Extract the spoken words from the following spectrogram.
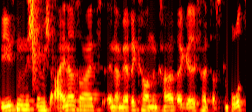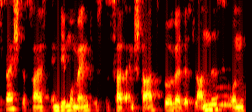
wesentlich, nämlich einerseits in Amerika und in Kanada gilt halt das Geburtsrecht. Das heißt, in dem Moment ist es halt ein Staatsbürger des Landes und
